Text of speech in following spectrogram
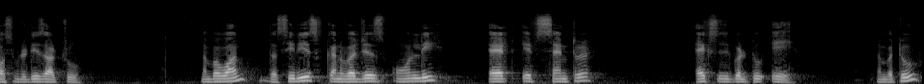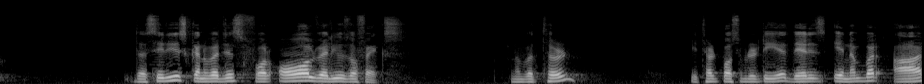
possibilities are true number one the series converges only at it center number two the series converges for all values of x number third یہ تھرڈ پاسبلٹی ہے there is a number r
